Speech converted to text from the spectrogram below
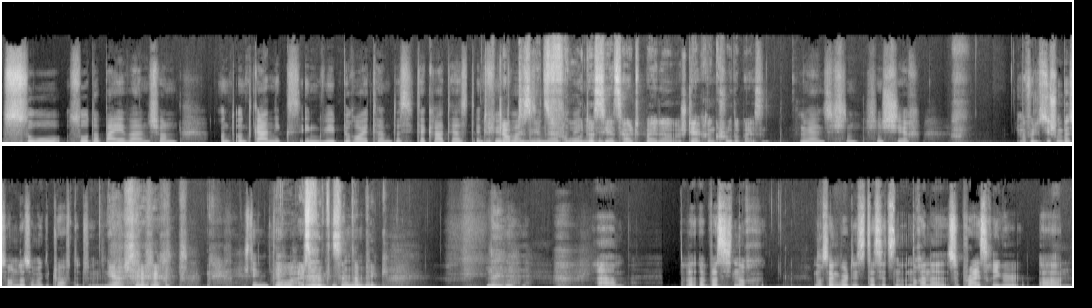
so, so dabei waren schon und, und gar nichts irgendwie bereut haben, dass sie da gerade erst entführt ich glaub, worden sind. Ich glaube, die sind jetzt froh, dass sie jetzt halt bei der stärkeren Crew dabei sind. Ja, das ist schon, schon schier. Man fühlt sich schon besonders, wenn man gedraftet wird. Ja, stimmt. Aber als 15. Pick. ähm, was ich noch, noch sagen wollte, ist, dass jetzt noch eine Surprise-Regel äh, mhm.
